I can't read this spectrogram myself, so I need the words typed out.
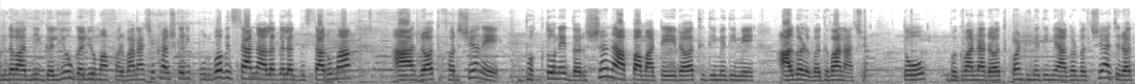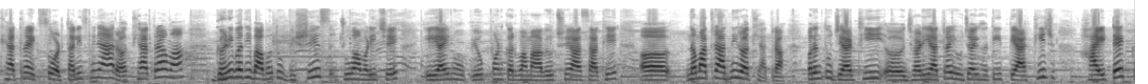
અમદાવાદની ગલીઓ ગલીઓમાં ફરવાના છે. ખાસ કરી પૂર્વ વિસ્તારના અલગ અલગ વિસ્તારોમાં આ રથ ફરશે અને ભક્તોને દર્શન આપવા માટે રથ ધીમે ધીમે આગળ વધવાના છે. તો ભગવાનના રથ પણ ધીમે ધીમે આગળ વધશે. આજે રથયાત્રા એકસો અડતાલીસમીને આ રથયાત્રામાં ઘણી બધી બાબતો વિશેષ જોવા મળી છે. એઆઈનો ઉપયોગ પણ કરવામાં આવ્યો છે. આ સાથે ન માત્ર આજની રથયાત્રા, પરંતુ જ્યારથી જળયાત્રા યોજાઈ હતી, ત્યારથી જ હાઈટેક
